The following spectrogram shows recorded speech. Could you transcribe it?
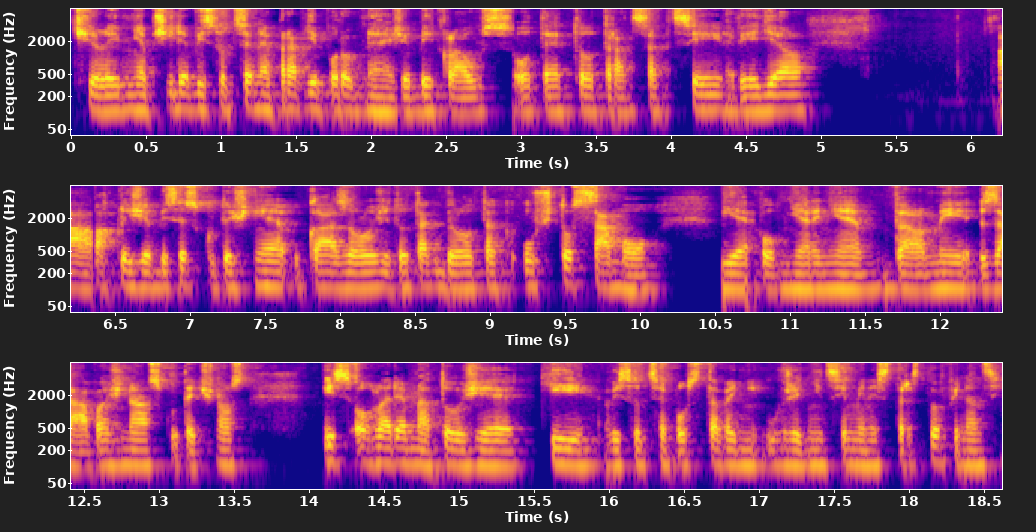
Čili mně přijde vysoce nepravděpodobné, že by Klaus o této transakci nevěděl. A pak, když by se skutečně ukázalo, že to tak bylo, tak už to samo je poměrně velmi závažná skutečnost, i s ohledem na to, že ti vysoce postavení úředníci ministerstva financí,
